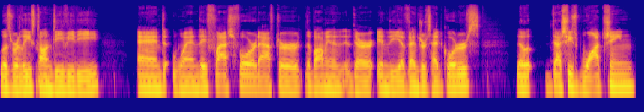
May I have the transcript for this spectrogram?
was released on DVD, and when they flash forward after the bombing, and they're in the Avengers headquarters, the, that she's watching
